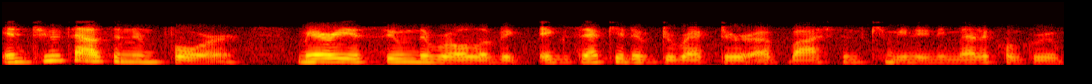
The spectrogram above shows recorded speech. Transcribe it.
In 2004, Mary assumed the role of Executive Director of Boston's Community Medical Group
